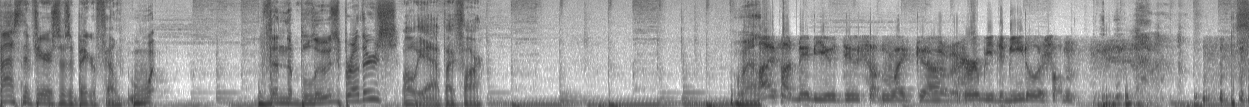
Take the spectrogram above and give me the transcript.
See? Fast and Furious was a bigger film. What? Than the Blues Brothers? Oh yeah, by far. Well, I thought maybe you'd do something like uh, Herbie the Beetle or something.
